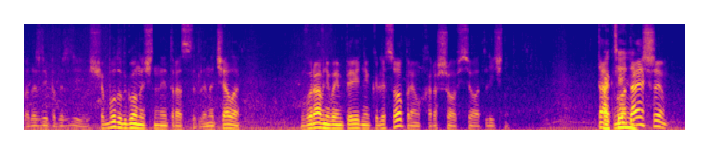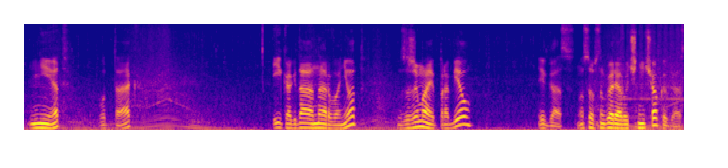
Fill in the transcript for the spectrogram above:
Подожди, подожди. Еще будут гоночные трассы. Для начала выравниваем переднее колесо. Прям хорошо, все отлично. Так, ну а дальше нет. Вот так. И когда она рванет, зажимай пробел и газ. Ну, собственно говоря, ручничок и газ.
